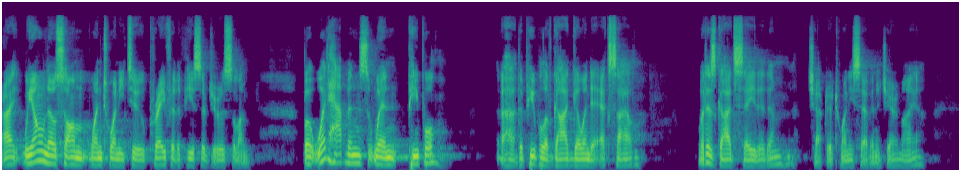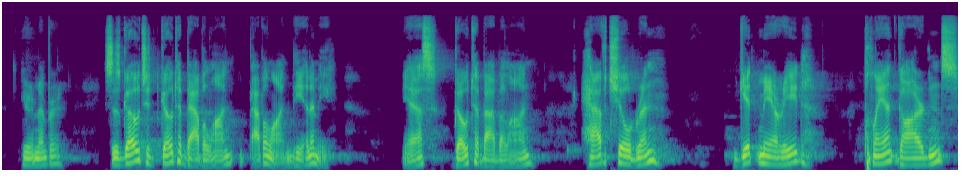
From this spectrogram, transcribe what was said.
Right? We all know Psalm 122 pray for the peace of Jerusalem. But what happens when people, uh, the people of God, go into exile? What does God say to them? Chapter 27 of Jeremiah. You remember? He says, Go to, go to Babylon, Babylon, the enemy. Yes, go to Babylon, have children, get married, plant gardens,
